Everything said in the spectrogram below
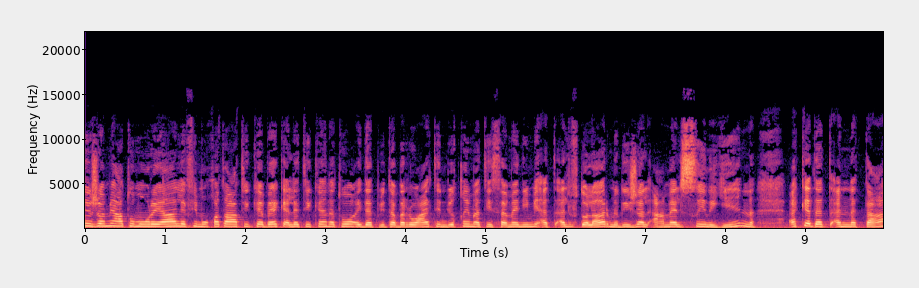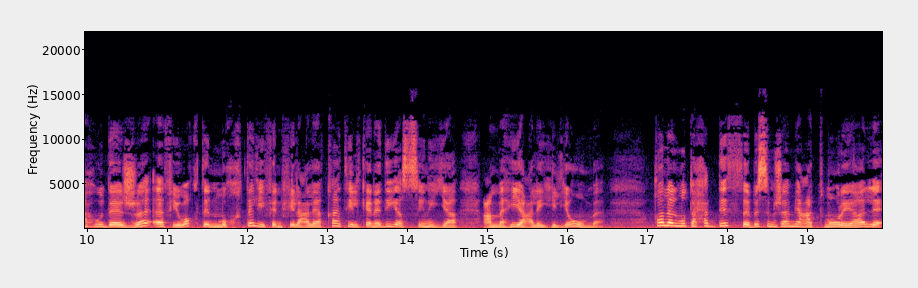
جامعة مونريال في مقاطعة كيبيك التي كانت وعدت بتبرعات بقيمة 800 ألف دولار من رجال أعمال صينيين أكدت أن التعهد جاء في وقت مختلف في العلاقات الكندية الصينية عما هي عليه اليوم. قال المتحدث باسم جامعة مونريال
